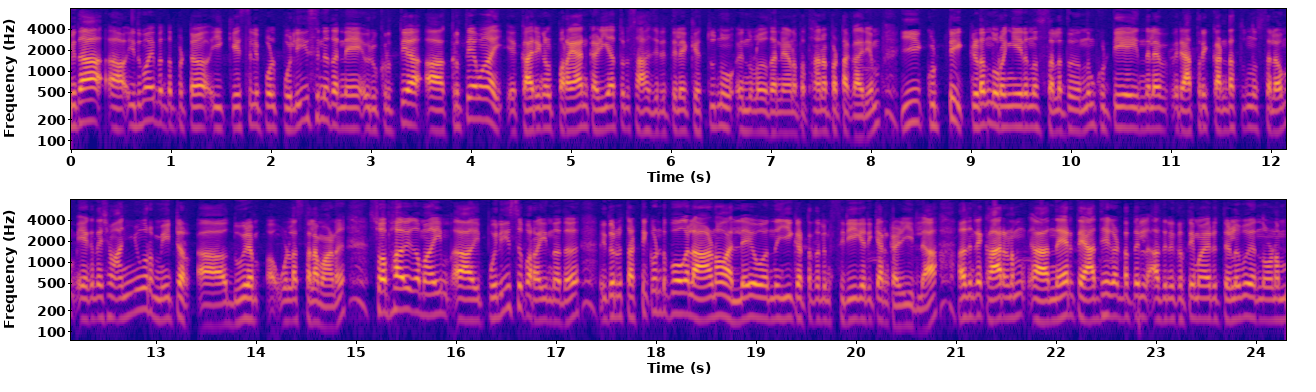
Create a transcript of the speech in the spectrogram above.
സ്മിത ഇതുമായി ബന്ധപ്പെട്ട് ഈ കേസിൽ ഇപ്പോൾ പോലീസിന് തന്നെ ഒരു കൃത്യ കൃത്യമായി കാര്യങ്ങൾ പറയാൻ കഴിയാത്തൊരു സാഹചര്യത്തിലേക്ക് എത്തുന്നു എന്നുള്ളത് തന്നെയാണ് പ്രധാനപ്പെട്ട കാര്യം. ഈ കുട്ടി കിടന്നുറങ്ങിയിരുന്ന സ്ഥലത്ത് നിന്നും കുട്ടിയെ ഇന്നലെ രാത്രി കണ്ടെത്തുന്ന സ്ഥലം ഏകദേശം അഞ്ഞൂറ് മീറ്റർ ദൂരം ഉള്ള സ്ഥലമാണ്. സ്വാഭാവികമായും പോലീസ് പറയുന്നത് ഇതൊരു തട്ടിക്കൊണ്ടുപോകലാണോ അല്ലയോ എന്ന് ഈ ഘട്ടത്തിലും സ്ഥിരീകരിക്കാൻ കഴിയില്ല. അതിന്റെ കാരണം നേരത്തെ ആദ്യഘട്ടത്തിൽ അതിന് കൃത്യമായൊരു തെളിവ് എന്നോണം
